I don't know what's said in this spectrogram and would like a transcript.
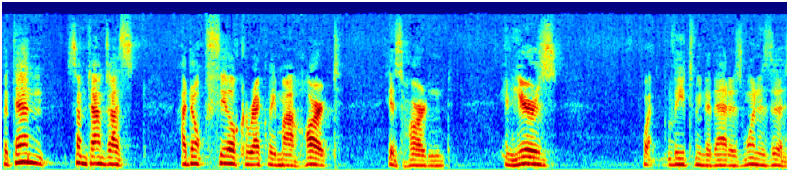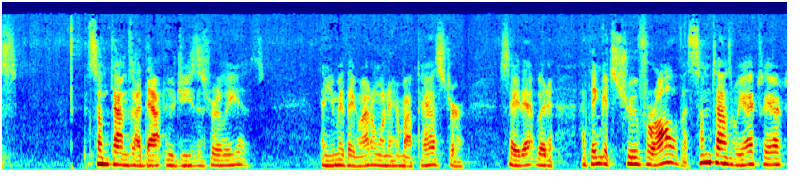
But then sometimes I, I don't feel correctly. My heart is hardened. And here's what leads me to that is one is this. Sometimes I doubt who Jesus really is. Now you may think, well, I don't want to hear my pastor say that, but I think it's true for all of us. Sometimes we actually ask,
